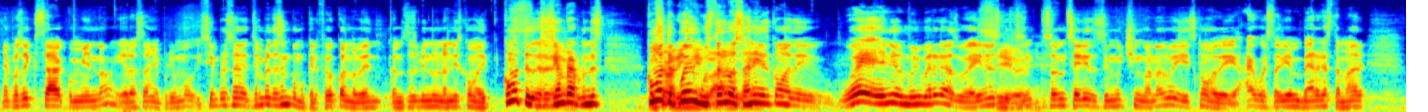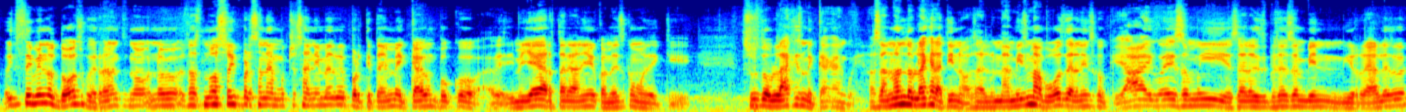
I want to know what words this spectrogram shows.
me pasó que estaba comiendo y ahora estaba mi primo y siempre, se- siempre te hacen como que el feo cuando ven, cuando estás viendo un anime, es como de, ¿cómo te, o sea, Sí. siempre aprendes, ¿cómo te pueden gustar los güey. animes? Como de, güey, hay animes muy vergas, güey, hay animes Sí, que, son, que son series así muy chingonas, güey, y es como de, ay, güey, está bien verga esta madre. Ahorita estoy viendo dos, güey, realmente no, no, no, no soy persona de muchos animes, güey, porque también me caga un poco, y me llega a hartar el anime cuando es como de que sus doblajes me cagan, güey. O sea, no el doblaje latino, o sea, la misma voz del anime es como que, ay, güey, son muy, o sea, las expresiones son bien irreales, güey.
